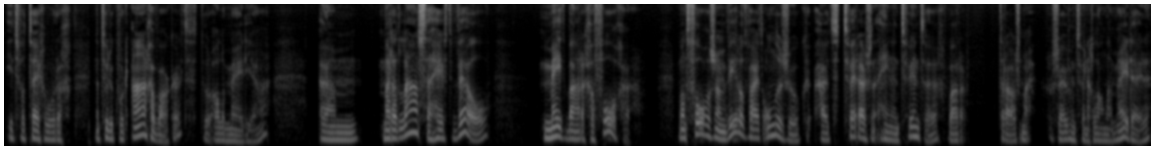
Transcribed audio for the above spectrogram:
Iets wat tegenwoordig natuurlijk wordt aangewakkerd door alle media. Um, maar dat laatste heeft wel meetbare gevolgen. Want volgens een wereldwijd onderzoek uit 2021, waar trouwens maar 27 landen meededen,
